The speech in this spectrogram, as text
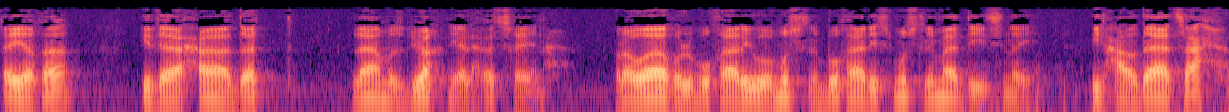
تيغا إذا حادت. لامز ديوح يلح رواه البخاري ومسلم. بخاري مسلم ديسني. إي حال داتح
